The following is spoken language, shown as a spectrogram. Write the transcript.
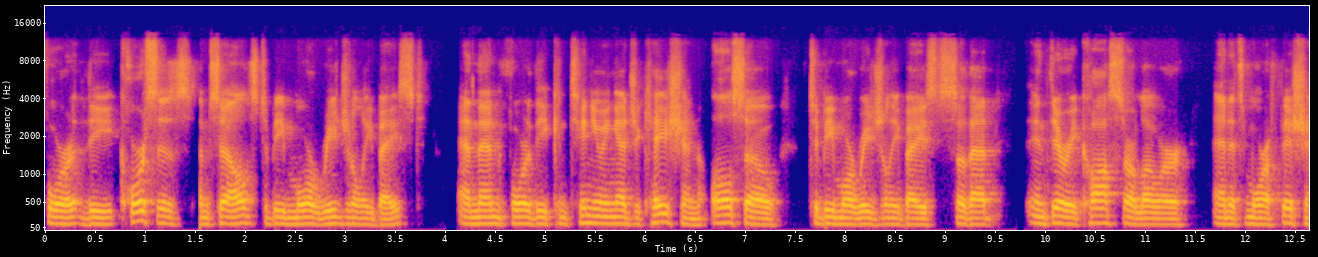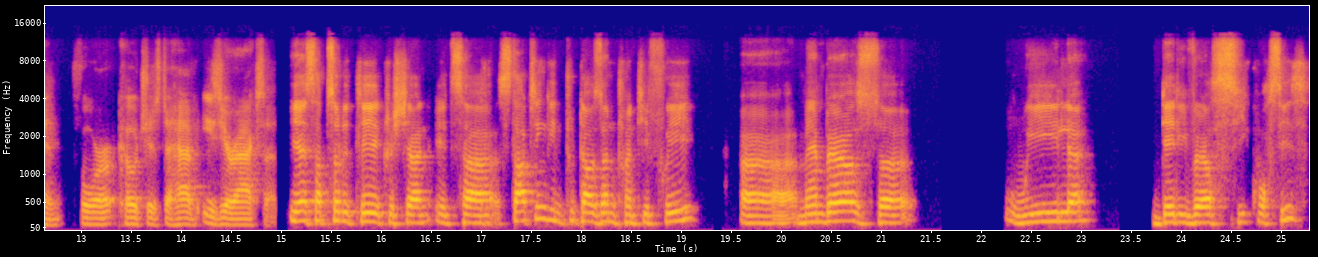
for the courses themselves to be more regionally based, and then for the continuing education also to be more regionally based so that in theory costs are lower and it's more efficient for coaches to have easier access. Yes, absolutely, Christian. It's uh, starting in 2023. Uh, members uh, will deliver C courses,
